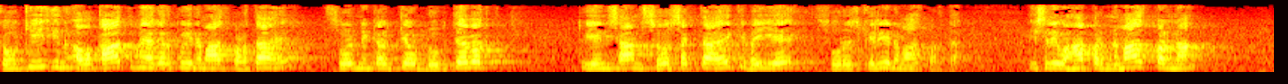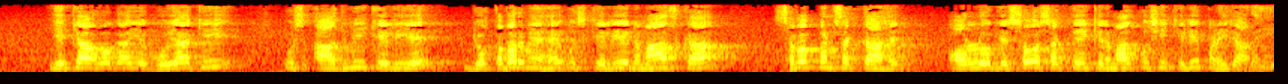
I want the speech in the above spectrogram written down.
کیونکہ ان اوقات میں اگر کوئی نماز پڑھتا ہے، سورج نکلتے اور ڈوبتے وقت، تو یہ انسان سوچ سکتا ہے کہ بھئی یہ سورج کے لیے نماز پڑھتا ہے۔ اس لیے وہاں پر نماز پڑھنا یہ کیا ہوگا؟ یہ گویا کہ اس آدمی کے لیے جو قبر میں ہے، اس کے لیے نماز کا سبب بن سکتا ہے اور لوگ یہ سوچ سکتے ہیں کہ نماز اسی کے لیے پڑھی جا رہی ہے۔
